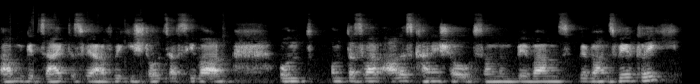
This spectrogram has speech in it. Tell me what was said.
haben gezeigt, dass wir auch wirklich stolz auf sie waren. Und, und das war alles keine Show, sondern wir waren es wir wirklich.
